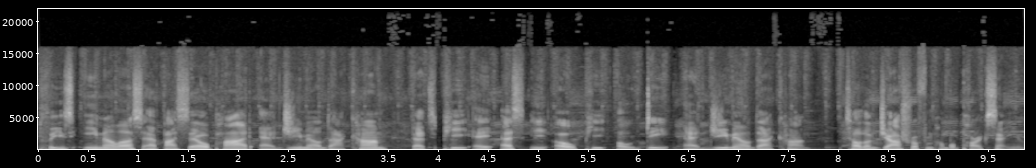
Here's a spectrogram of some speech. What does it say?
please email us at paseopod at gmail.com. That's P A S E O P O D at gmail.com. Tell them Joshua from Humboldt Park sent you.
